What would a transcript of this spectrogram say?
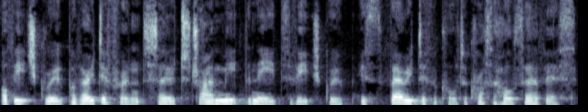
of each group are very different. So, to try and meet the needs of each group is very difficult across a whole service.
